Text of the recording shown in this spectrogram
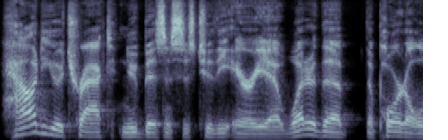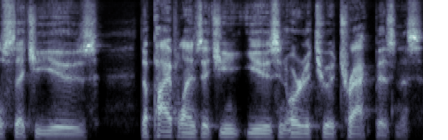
How do you attract new businesses to the area? What are the the portals that you use, the pipelines that you use in order to attract business?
